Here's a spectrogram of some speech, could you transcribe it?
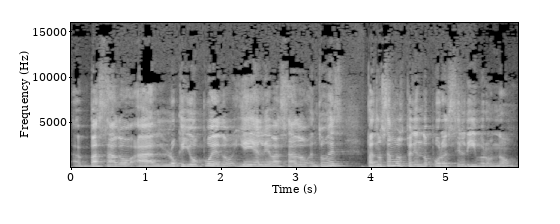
ah, basado a lo que yo puedo y ella lee basado, entonces, pues no estamos peleando por ese libro, ¿no?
